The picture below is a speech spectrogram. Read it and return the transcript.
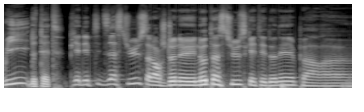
Oui, de tête. Puis il y a des petites astuces. Alors, je donne une autre astuce qui a été donnée par.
